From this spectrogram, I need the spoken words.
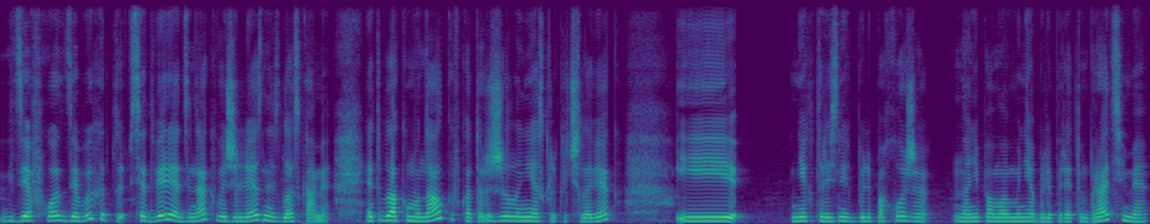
где вход, где выход. Все двери одинаковые, железные, с глазками. Это была коммуналка, в которой жило несколько человек. И Некоторые из них были похожи, но они, по-моему, не были при этом братьями.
